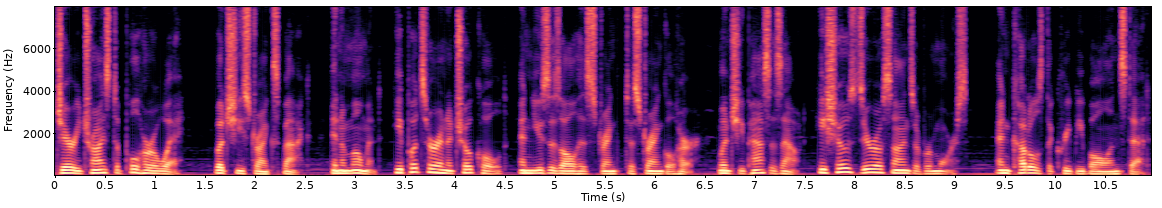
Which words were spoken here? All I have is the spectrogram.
Jerry tries to pull her away, but she strikes back. In a moment, he puts her in a chokehold and uses all his strength to strangle her. When she passes out, he shows zero signs of remorse and cuddles the creepy ball instead.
